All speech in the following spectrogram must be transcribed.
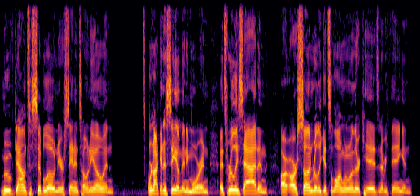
moved down to Cibolo near San Antonio, and we're not gonna see them anymore. And it's really sad, and our, our son really gets along with one of their kids and everything, and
